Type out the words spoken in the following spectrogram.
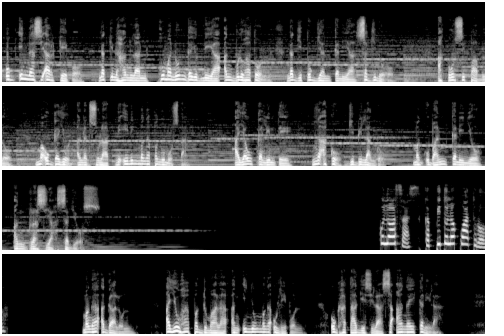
Ug ingna si Arkepo nga kinahanglan humanon gayud niya ang buluhaton nga gitugyan kaniya sa Ginoo. Ako si Pablo, maugayod ang nagsulat ni ining mga pangumusta. Ayaw kalimte nga ako gibilanggo, maguban kaninyo ang grasya sa Dios. Colosas, Kapitulo 4 Mga agalon, ayuha pagdumala ang inyong mga ulipon, ug hatagi sila sa angay kanila.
